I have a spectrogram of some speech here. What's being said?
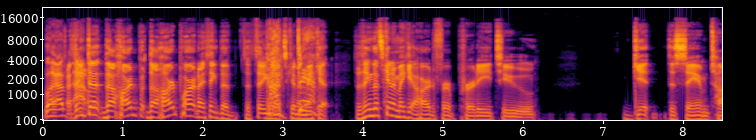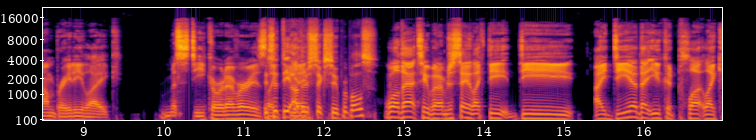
Like I think that the hard the hard part, and I think the the thing God that's going to make it the thing that's going to make it hard for Purdy to get the same Tom Brady like mystique or whatever is is like it the other i- six Super Bowls? well that too, but I'm just saying like the the idea that you could plug like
